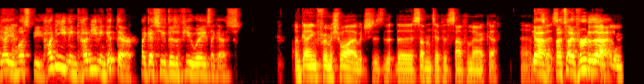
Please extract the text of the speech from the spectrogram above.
yeah you must be how do you even how do you even get there i guess you there's a few ways i guess I'm going from Ushuaia, which is the, the southern tip of South America. Um, yeah, so I've heard of that. Of,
